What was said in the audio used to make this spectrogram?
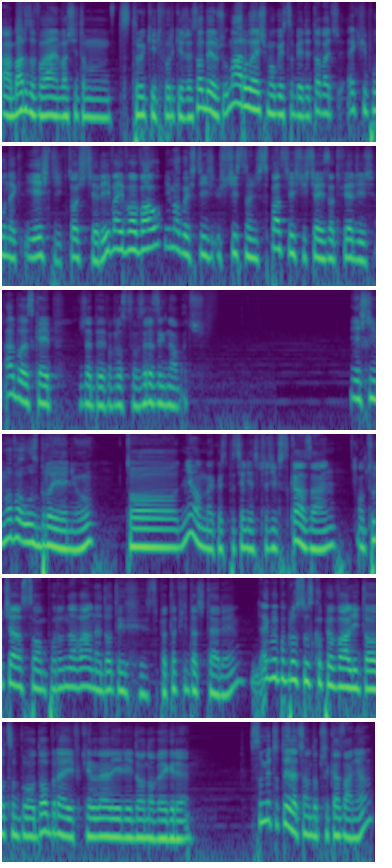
a bardzo wolałem właśnie tą z trójki, czwórki, że sobie już umarłeś, mogłeś sobie edytować ekwipunek, jeśli ktoś cię revive'ował i mogłeś wci- wcisnąć spację, jeśli chciałeś zatwierdzić, albo escape, żeby po prostu zrezygnować. Jeśli mowa o uzbrojeniu, to nie mam jakoś specjalnie przeciwwskazań. Odczucia są porównywalne do tych z Battlefielda 4. Jakby po prostu skopiowali to, co było dobre i wkleili do nowej gry. W sumie to tyle, co mam do przekazania.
